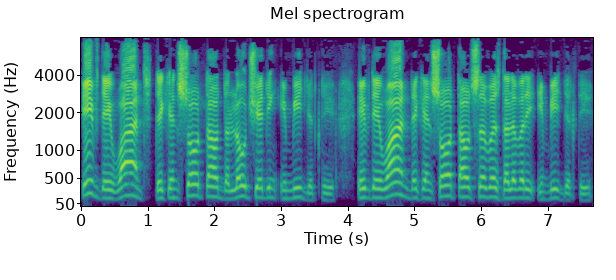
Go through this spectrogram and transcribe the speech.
If they want, they can sort out the load shedding immediately. If they want, they can sort out service delivery immediately.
